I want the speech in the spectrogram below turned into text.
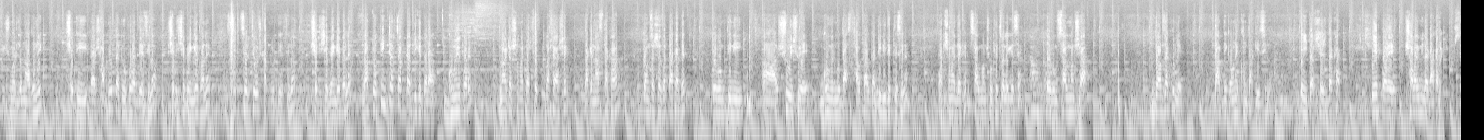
সেই সময়ের জন্য আধুনিক, সেটি শাবনুর তাকে উপহার দিয়েছিল, সেটি সে ভেঙে ফেলে। সেলটিও শাবনুর দিয়েছিল, সেটি সে ভেঙে ফেলে। রাত্র তিনটা চারটার দিকে তারা ঘুমিয়ে পড়ে। নয়টার সময় তার শকুর বাসায় আসে, তাকে নাস্তা খাওয়ান, পঞ্চাশ হাজার টাকা দেন এবং তিনি শুয়ে শুয়ে ঘুমের মধ্যে আস্থা হালকা হালকা টিভি দেখতেছিলেন। এক সময় দেখেন সালমান শাহ উঠে চলে গেছে এবং সালমান শাহ দরজা খুলে তার দিকে অনেকক্ষণ তাকিয়েছিল। এই তার শেষ দেখা। এরপরে সবাই মিলে ডাকাডাকি করছে।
